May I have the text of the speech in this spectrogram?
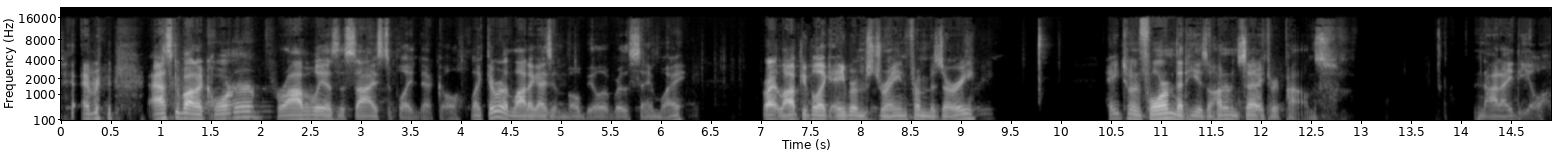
ever ask about a corner, probably has the size to play nickel. Like there were a lot of guys in Mobile that were the same way, right? A lot of people like Abrams-Draine from Missouri. Hate to inform that he is 173 pounds not ideal.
